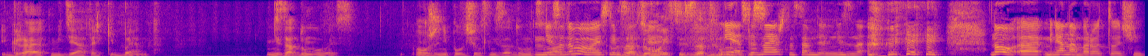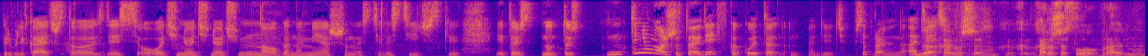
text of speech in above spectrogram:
играют медиаторики бенд? Не задумываясь. О, уже не получилось не задуматься. Не ладно. задумываясь, не получается. Задумайтесь, задумайтесь. Нет, ты знаешь, на самом деле не знаю. Ну, э, меня наоборот очень привлекает, что здесь очень-очень-очень много намешано стилистически. И то есть, ну, то есть ну, ты не можешь это одеть в какой-то... Одеть. Все правильно. Одеть. Да, хорошее, хорошее слово, правильно.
